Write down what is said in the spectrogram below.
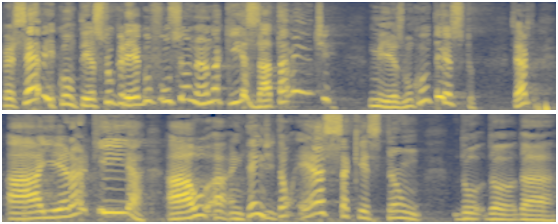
Percebe? Contexto grego funcionando aqui exatamente. Mesmo contexto. Certo? A hierarquia. A, a, entende? Então, essa questão do, do, da.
